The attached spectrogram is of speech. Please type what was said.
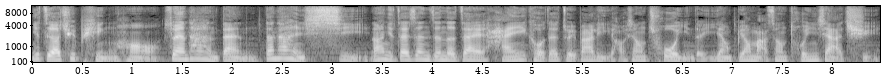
你只要去品哈，虽然它很淡，但它很细。然后你再认真的再含一口，在嘴巴里好像啜饮的一样，不要马上吞下去，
